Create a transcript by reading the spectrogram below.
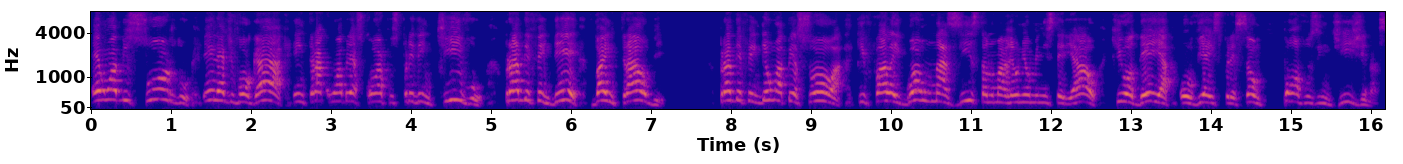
É um absurdo ele advogar, entrar com habeas corpus preventivo para defender Weintraub, para defender uma pessoa que fala igual um nazista numa reunião ministerial, que odeia ouvir a expressão povos indígenas,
